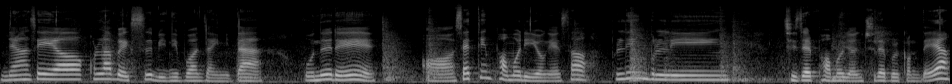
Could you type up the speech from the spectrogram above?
안녕하세요. 콜라보 X 미니 부원장입니다. 오늘은 어, 세팅 펌을 이용해서 블링블링 지젤 펌을 연출해 볼 건데요.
